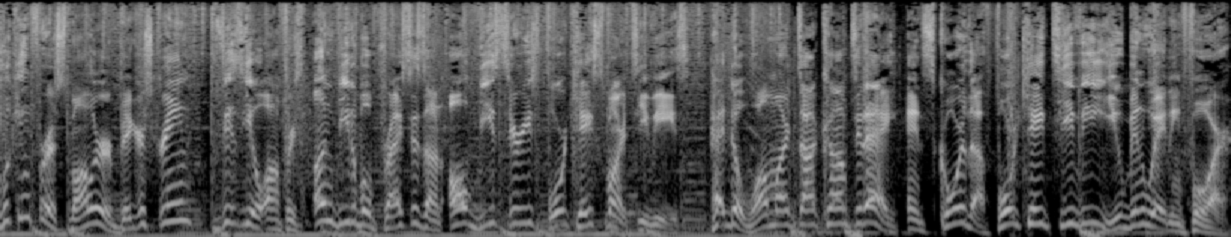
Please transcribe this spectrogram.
Looking for a smaller or bigger screen? Vizio offers unbeatable prices on all V-Series 4K smart TVs. Head to walmart.com today and score the 4K TV you've been waiting for.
